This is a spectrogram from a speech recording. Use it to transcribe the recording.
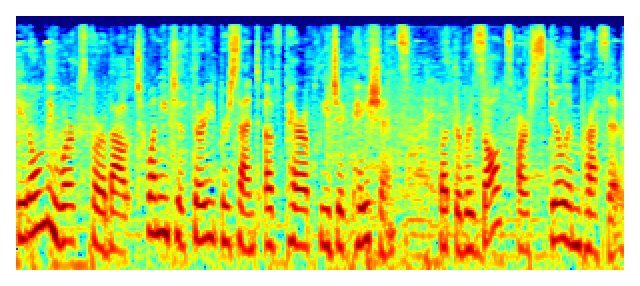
It only works for about 20 to 30% of paraplegic patients, but the results are still impressive.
